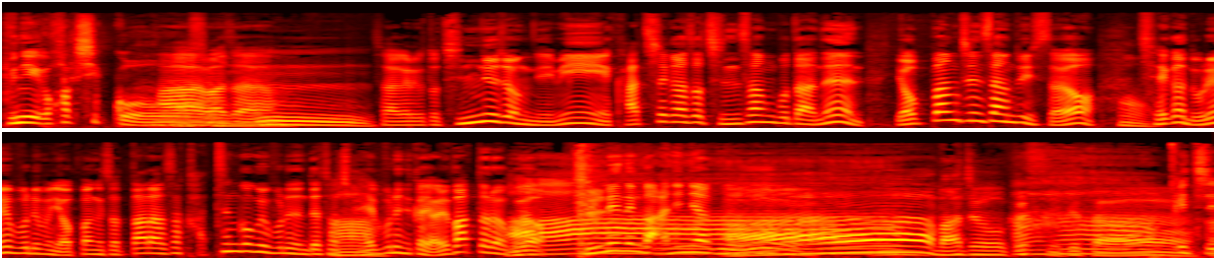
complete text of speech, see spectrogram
분위기가 확 식고. 아, 맞아요. 음. 자, 그리고 또 진유정 님이 같이 가서 진상보다는 옆방 진상도 있어요. 어. 제가 노래 부르면 옆방에서 따라서 같은 곡을 부르는데 더잘 아. 부르니까 열받더라고요. 아. 들리는 거 아니냐고. 아, 맞아. 그럴 수 아, 있겠다. 그치.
